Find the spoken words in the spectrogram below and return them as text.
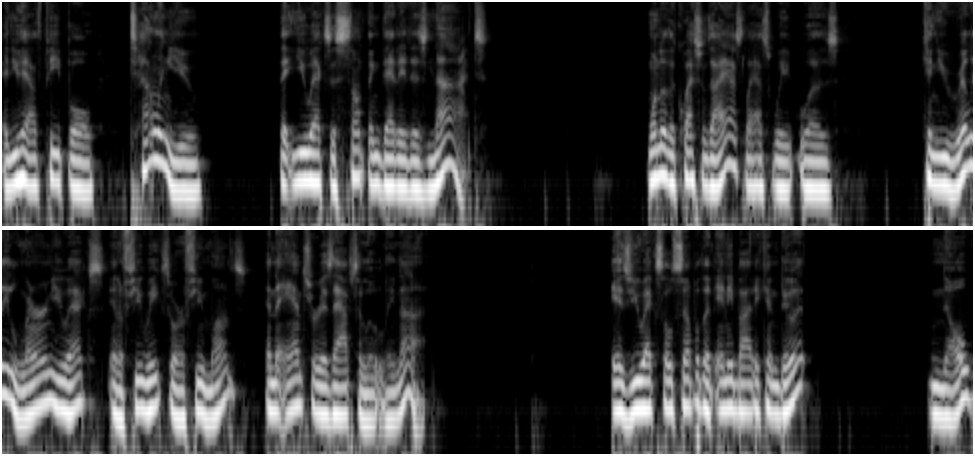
and you have people telling you that UX is something that it is not. One of the questions I asked last week was Can you really learn UX in a few weeks or a few months? And the answer is absolutely not. Is UX so simple that anybody can do it? No.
